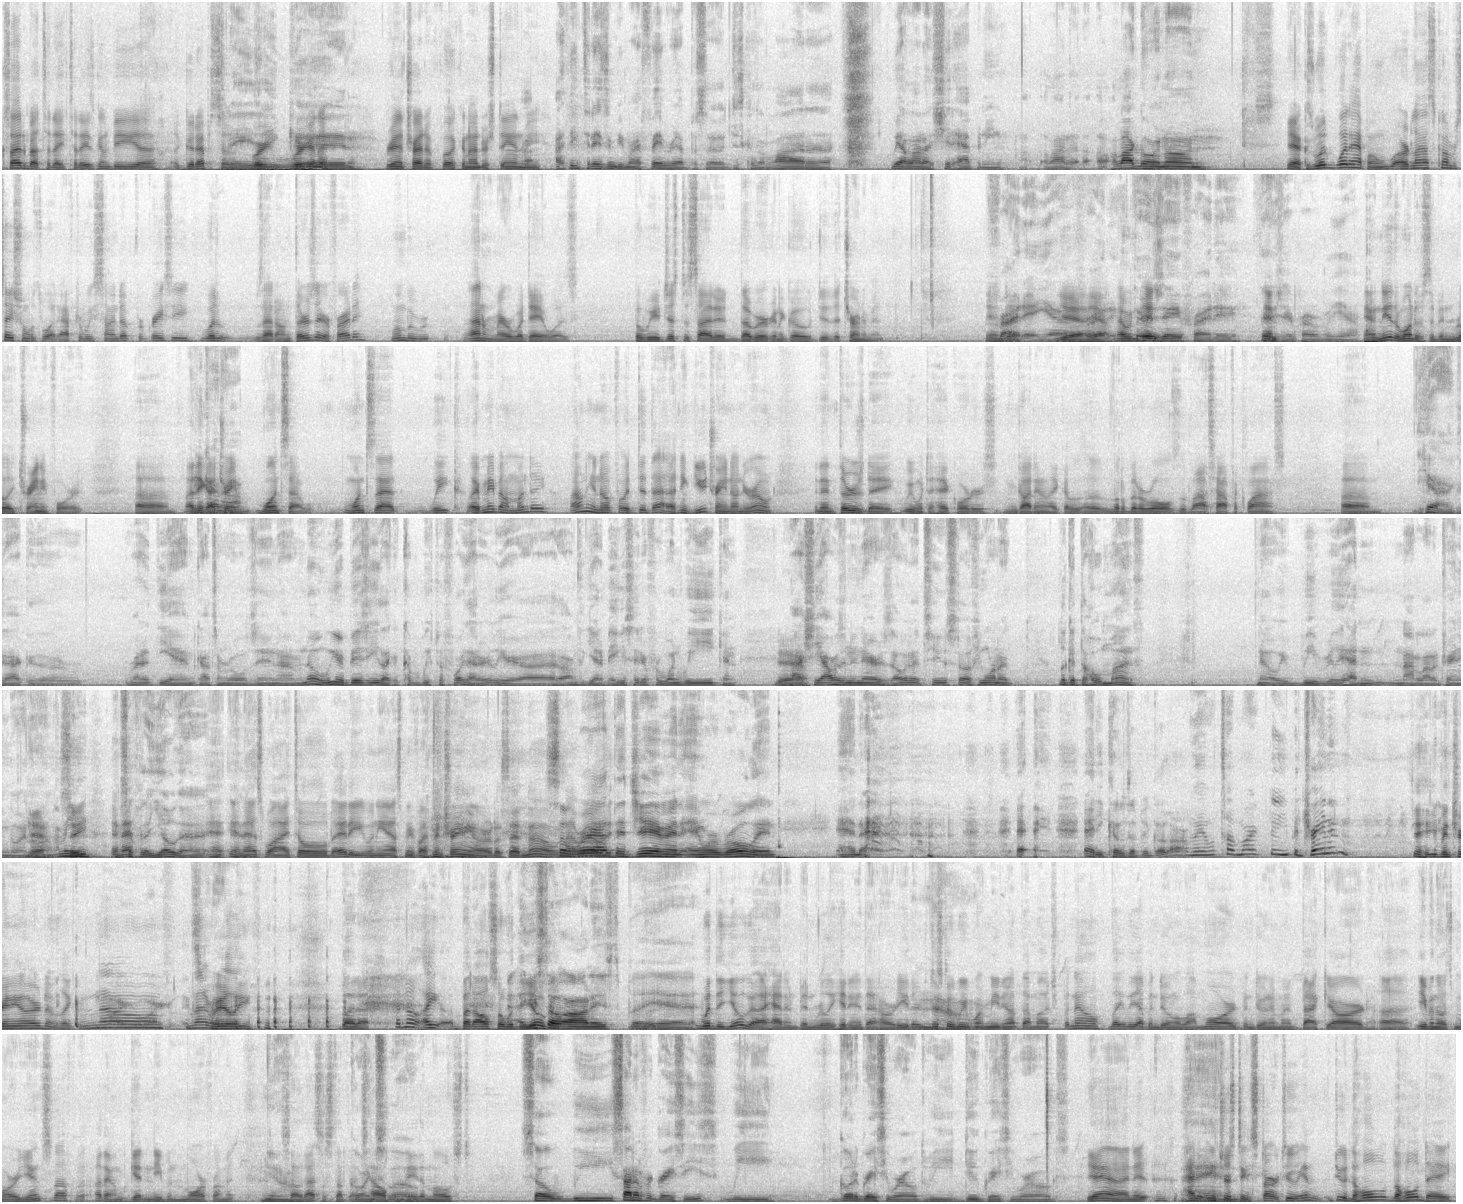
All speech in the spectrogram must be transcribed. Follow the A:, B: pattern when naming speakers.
A: Excited about today. Today's gonna be a, a good episode.
B: Today's
A: we're we're gonna we're gonna try to fucking understand me.
B: I think today's gonna be my favorite episode, just because a lot of we had a lot of shit happening, a lot of a, lot going on.
A: Yeah, because what what happened? Our last conversation was what after we signed up for Gracie. What was that on Thursday or Friday? When we I don't remember what day it was, but we had just decided that we were gonna go do the tournament. And,
B: Friday, yeah,
A: yeah,
B: Friday.
A: yeah. And- and-
B: Thursday, Friday, Thursday, probably, yeah.
A: and neither one of us have been really training for it. Um, I think I trained once that once that week, like maybe on Monday. I don't even know if I did that. I think you trained on your own, and then Thursday we went to headquarters and got in like a, a little bit of rolls the last half of class. Um,
B: Yeah, exactly. Right at the end, got some rolls in. Um, no, we were busy like a couple weeks before that. Earlier, uh, I don't think you had a babysitter for one week, and
A: yeah,
B: actually, I wasn't in Arizona too. So if you want to look at the whole month, no, we, we really hadn't not a lot of training going
A: Yeah,
B: on. I mean,
A: see?
B: Except
A: that-
B: for the yoga.
A: and, and that's why I told Eddie when he asked me if I've been training hard. I said no.
B: so we're
A: really.
B: at the gym and, and we're rolling, and Eddie comes up and goes, "Oh man, what's up, Mark? You been training?"
A: Yeah, you've been training hard. And I was like, no,
B: it's
A: not really. but uh, but no, I but also with the
B: You're
A: yoga.
B: so honest, but
A: With-
B: yeah.
A: With the yoga, I hadn't been really hitting it that hard either, just because we weren't meeting up that much. But now, lately, I've been doing a lot more. I've been doing it in my backyard. Uh, even though it's more yin stuff, I think I'm getting even more from it.
B: Yeah.
A: So that's the stuff that's
B: Going
A: helping me the most.
B: So we sign up for Gracie's. We go to Gracie World. We do Gracie Worlds.
A: Yeah, and it had an interesting start too. And dude, the whole the whole day.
